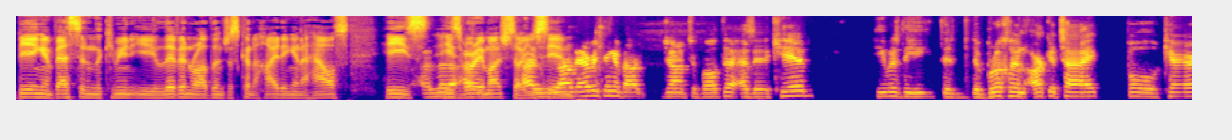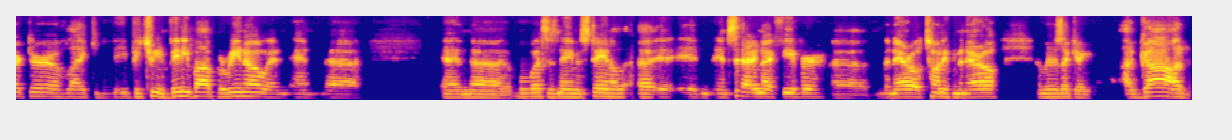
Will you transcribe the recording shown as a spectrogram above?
being invested in the community you live in rather than just kind of hiding in a house. He's love, he's very I, much so. You I see love him. everything about John Travolta as a kid he was the the, the Brooklyn archetypal character of like between Vinnie Barbarino and and uh, and uh, what's his name is staying uh, in, in, Saturday Night Fever, uh, Manero, Tony Manero. I mean, it was like a, a god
